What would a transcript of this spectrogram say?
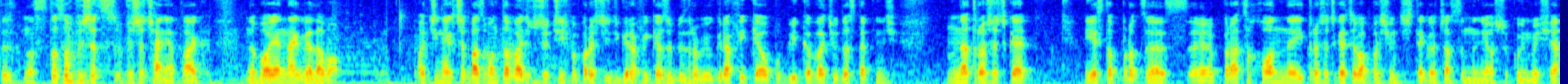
to, no, to są wyrzec, wyrzeczenia, tak? No bo jednak wiadomo, odcinek trzeba zmontować, wrzucić, poprosić grafika, żeby zrobił grafikę, opublikować, udostępnić. No troszeczkę jest to proces e, pracochłonny i troszeczkę trzeba poświęcić tego czasu, no nie oszukujmy się.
